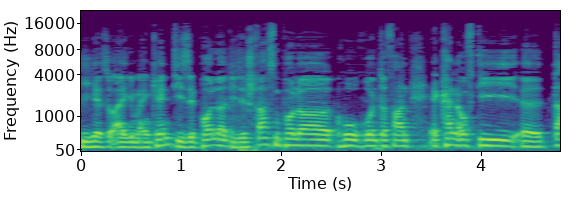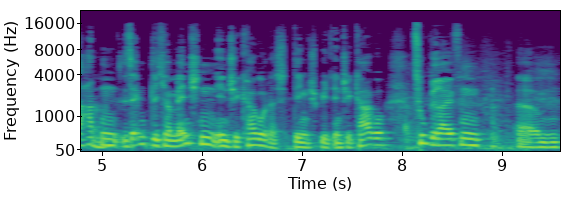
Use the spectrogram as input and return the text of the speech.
die hier so allgemein kennt, diese Poller, diese Straßenpoller hoch runterfahren. Er kann auf die äh, Daten sämtlicher Menschen in Chicago, das Ding spielt in Chicago, zugreifen, ähm,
